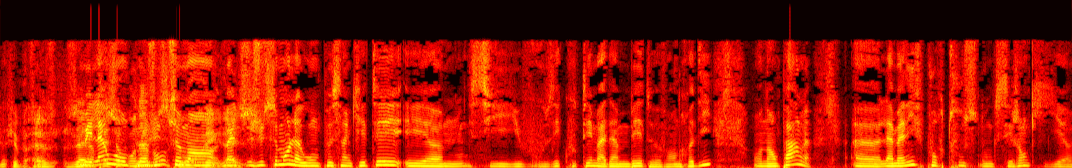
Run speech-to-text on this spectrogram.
Je sais pas, euh, vous avez Mais là où on peut on justement, bah, là où on peut s'inquiéter et euh, si vous écoutez Madame B de vendredi, on en parle. euh, la manif pour tous, donc ces gens qui euh,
